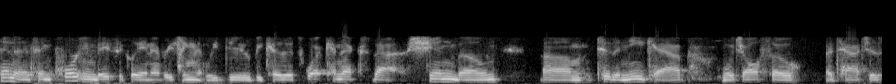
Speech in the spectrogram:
tendon is important basically in everything that we do because it's what connects that shin bone um, to the kneecap, which also attaches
